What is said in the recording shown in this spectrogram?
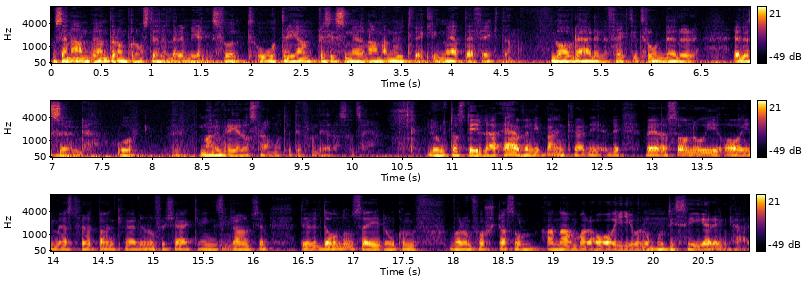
Och sen använda dem på de ställen där det är meningsfullt. Och återigen, precis som med all annan utveckling, mäta effekten. Gav det här den effekt vi trodde eller, eller sög det? Och manövrera oss framåt utifrån det så att säga. Lugnt och stilla. Även i bankvärlden. Jag sa nog i AI mest för att bankvärlden och försäkringsbranschen det är väl de de säger de kommer vara de första som anammar AI och robotisering här.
